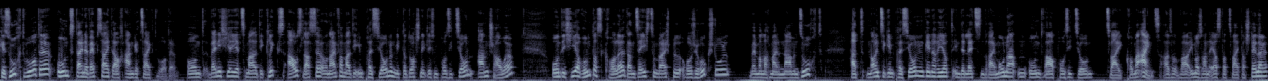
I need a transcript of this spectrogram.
gesucht wurde und deine Webseite auch angezeigt wurde. Und wenn ich hier jetzt mal die Klicks auslasse und einfach mal die Impressionen mit der durchschnittlichen Position anschaue, und ich hier runter scrolle, dann sehe ich zum Beispiel Roger Ruckstuhl, wenn man nach meinem Namen sucht, hat 90 Impressionen generiert in den letzten drei Monaten und war Position 2,1. Also war immer so an erster, zweiter Stelle.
